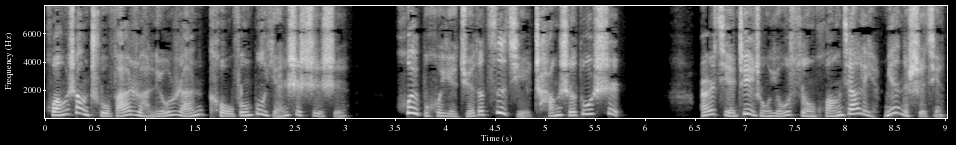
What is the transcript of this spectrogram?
皇上处罚阮流然口风不严是事实。会不会也觉得自己长舌多事？而且这种有损皇家脸面的事情，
